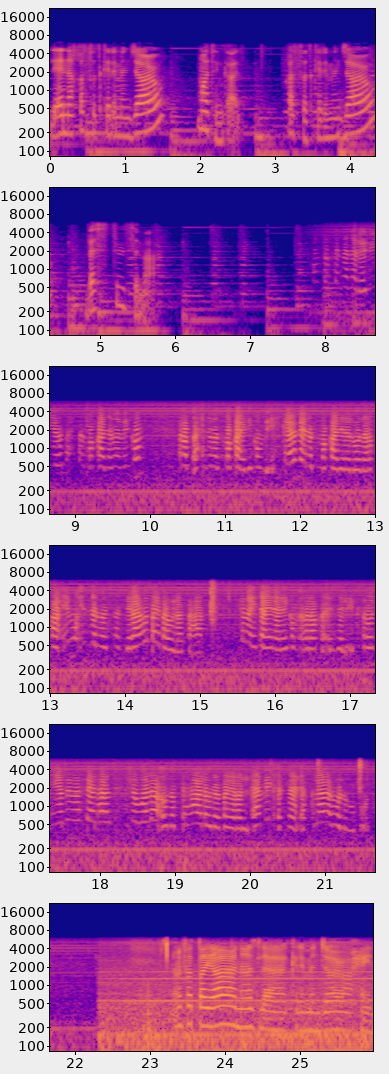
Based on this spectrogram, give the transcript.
لأن قصة كليمنجارو ما تنقال. قصة كليمنجارو بس تنسمع. تحت المقعد أمامكم. ربط أحزمة مقاعدكم بإحكام. لأن المقاعد الوضع القائم. وإنزل وزن الذراع وطي طاولة ساعات يتعين عليكم إغلاق الأجهزة الإلكترونية بما فيها الهاتف المجولة أو ضبطها لدى الطيران الآمن أثناء الإقلاع والهبوط أنا في الطيارة نازلة كليمنجارو الحين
